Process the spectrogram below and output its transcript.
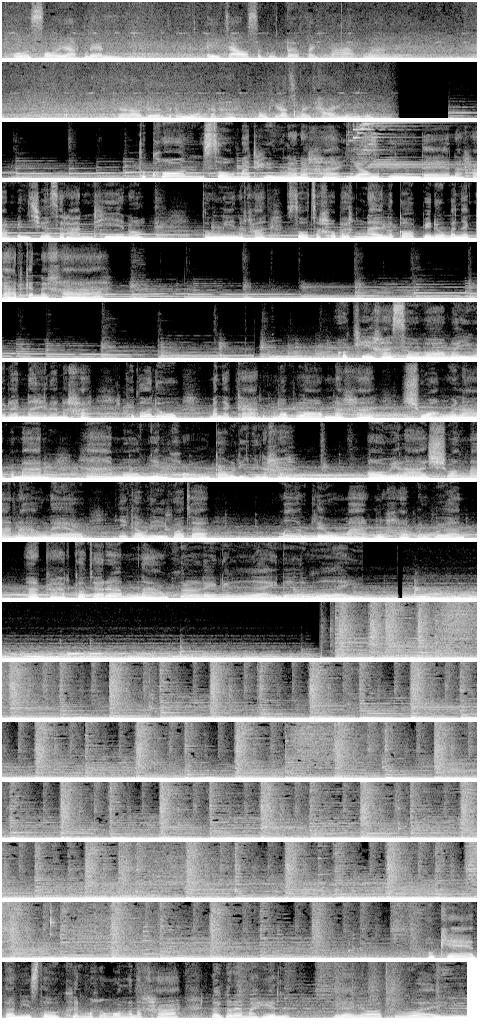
โอโซอยากเล่นไอ้เจ้าสกูตเตอร์ไฟฟ้ามากเลย เดี๋ยวเราเดินไปตรงนู้นกันค่ะ ตรงที่เราจะไปถ่ายรูปทุกคนโซมาถึงแล้วนะคะ ยองอินแดนะคะ เป็นชื่อสถานที่เนาะตรงนี้นะคะ โซจะเข้าไปข้างในแล้วก็ไปดูบรรยากาศกันนะคะ เคค่ะโซก็มาอยู่ด้านในแล้วนะคะ แล้วก็ดูบรรยากาศรอบๆนะคะ ช่วงเวลาประมาณ 5 โมงเย็นของเกาหลีนะคะพอเวลาช่วงหน้าหนาวแล้ว ที่เกาหลีก็จะมืดเร็วมากนะคะเพื่อนๆ อากาศก็จะเริ่มหนาวขึ้นเรื่อยๆเรื่อยๆ โอเค ตอนนี้โซขึ้นมาข้างบนแล้วนะคะ แล้วก็เลยมาเห็นเรือยอทด้วย มี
